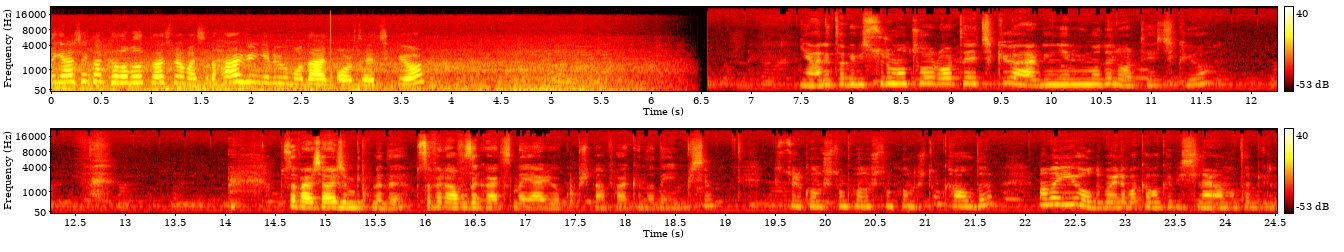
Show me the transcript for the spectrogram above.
Ve gerçekten kalabalıklaşmaya başladı. Her gün yeni bir model ortaya çıkıyor. Yani tabii bir sürü motor ortaya çıkıyor. Her gün yeni bir model ortaya çıkıyor. Bu sefer şarjım bitmedi. Bu sefer hafıza kartında yer yokmuş. Ben farkında değilmişim. Bir sürü konuştum, konuştum, konuştum. Kaldı Ama iyi oldu böyle baka baka bir şeyler anlatabilirim.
